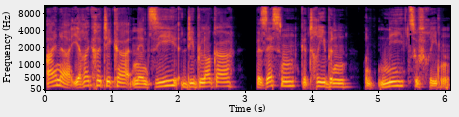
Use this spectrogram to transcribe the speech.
Einer ihrer Kritiker nennt sie, die Blogger, besessen, getrieben und nie zufrieden.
